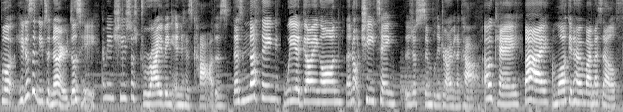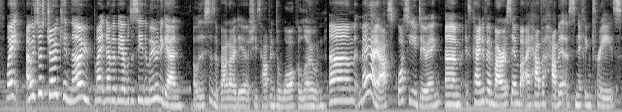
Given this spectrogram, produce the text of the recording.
But he doesn't need to know, does he? I mean, she's just driving in his car. There's there's nothing weird going on. They're not cheating. They're just simply driving a car. Okay, bye. I'm walking home by myself. Wait, I was just joking though. Might never be able to see the moon again. Oh, this is a bad idea. She's having to walk alone. Um, may I ask, what are you doing? Um, it's kind of embarrassing, but I have a habit of sniffing trees.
